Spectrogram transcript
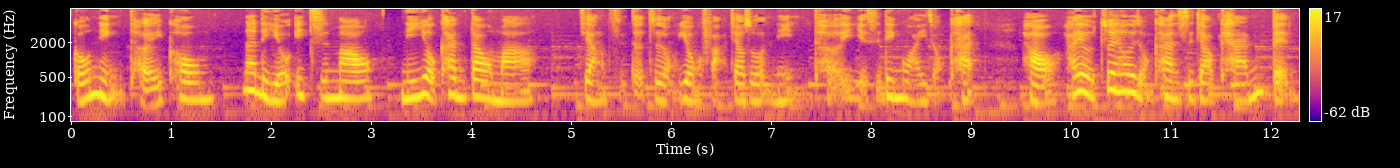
狗拧腿空，那里有一只猫，你有看到吗？这样子的这种用法叫做拧腿，也是另外一种看。好，还有最后一种看是叫看病，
